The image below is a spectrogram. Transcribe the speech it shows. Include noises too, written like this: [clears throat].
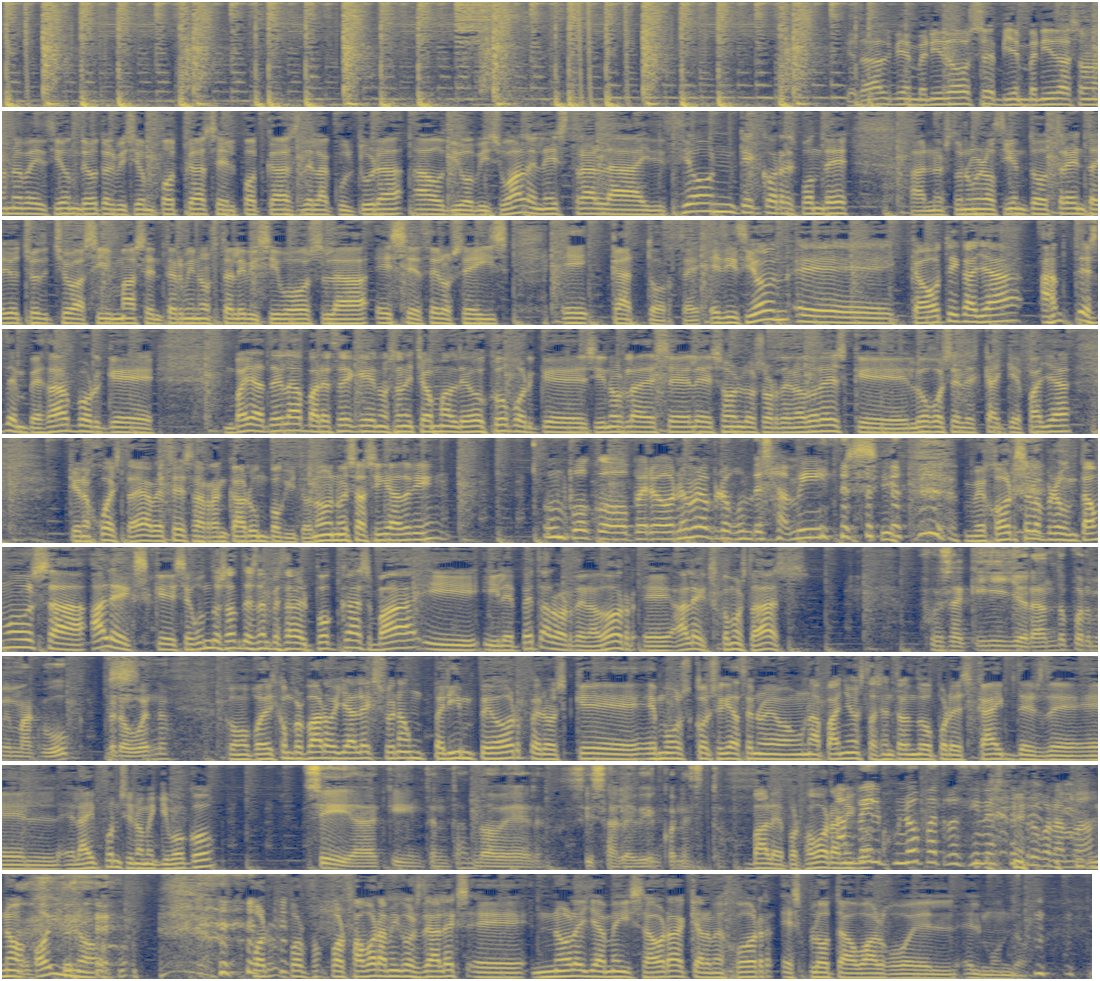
¿Qué tal? Bienvenidos, eh, bienvenidas a una nueva edición de O Televisión Podcast, el podcast de la cultura audiovisual. En extra, la edición que corresponde a nuestro número 138, dicho así más en términos televisivos, la S06E14. Edición eh, caótica ya antes de empezar, porque vaya tela, parece que nos han echado mal de ojo, porque si no es la DSL son los ordenadores, que luego se les cae que falla, que nos cuesta eh, a veces arrancar un poquito, ¿no? ¿No es así, Adri? Un poco, pero no me lo preguntes a mí. [laughs] Sí, mejor se lo preguntamos a Alex, que segundos antes de empezar el podcast va y, y le peta al ordenador. Eh, Alex, ¿cómo estás? Pues aquí llorando por mi MacBook, pero bueno. Como podéis comprobar, hoy Alex suena un pelín peor, pero es que hemos conseguido hacer un, un apaño. Estás entrando por Skype desde el, el iPhone, si no me equivoco. Sí, aquí intentando a ver si sale bien con esto. Vale, por favor, amigo. Apple no patrocina este programa. [laughs] No, hoy no. Por, por- por favor, amigos de Alex, eh, no le llaméis ahora que a lo mejor explota o algo el, el mundo.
